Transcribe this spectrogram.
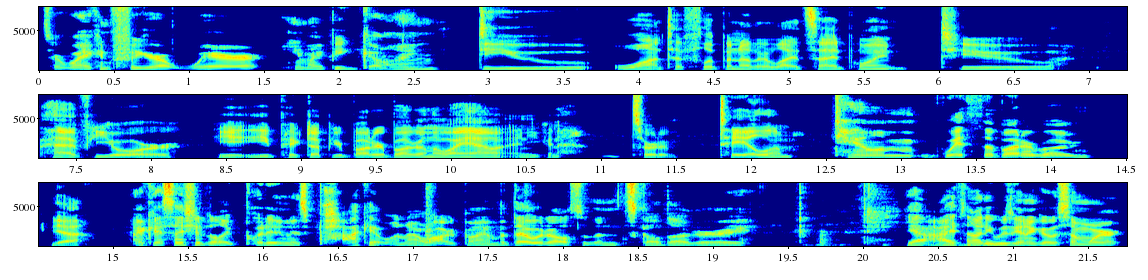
Is there a way I can figure out where he might be going? Do you want to flip another light side point to have your you, you picked up your butterbug on the way out, and you can sort of tail him? Tail him with the butterbug? Yeah, I guess I should have like put it in his pocket when I walked by him, but that would also been skullduggery. Yeah, I thought he was gonna go somewhere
